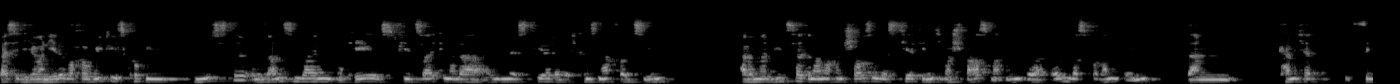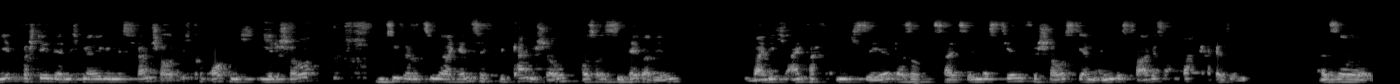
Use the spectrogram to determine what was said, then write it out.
weiß ich nicht, wenn man jede Woche Weeklies gucken müsste, um dran zu bleiben, okay, ist viel Zeit, die man da investiert, aber ich kann es nachvollziehen. Aber wenn man die Zeit dann auch noch in Chancen investiert, die nicht mal Spaß machen oder irgendwas voranbringen, dann kann ich halt für jeden verstehen, der nicht mehr regelmäßig reinschaut. Ich gucke auch nicht jede Show, beziehungsweise zu ihrer Gänze gibt keine Show, außer es ist ein Pay-Per-View, weil ich einfach nicht sehe, da so Zeit zu investieren für Shows, die am Ende des Tages einfach kacke sind. Also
